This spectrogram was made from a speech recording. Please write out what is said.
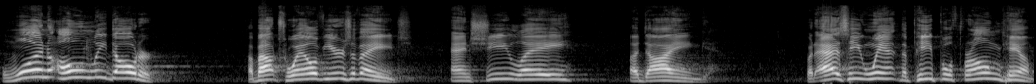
one only daughter, about 12 years of age, and she lay a dying. But as he went, the people thronged him.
